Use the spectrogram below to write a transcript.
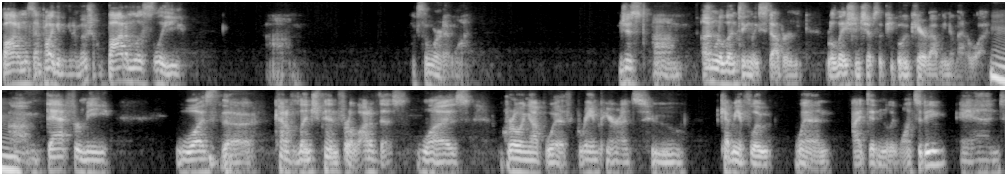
bottomless. I'm probably going to get emotional. Bottomlessly, um, what's the word I want? Just um, unrelentingly stubborn relationships with people who care about me no matter what. Mm. Um, that for me was the kind of linchpin for a lot of this was growing up with grandparents who kept me afloat when I didn't really want to be and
